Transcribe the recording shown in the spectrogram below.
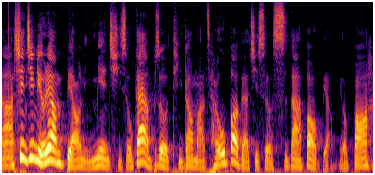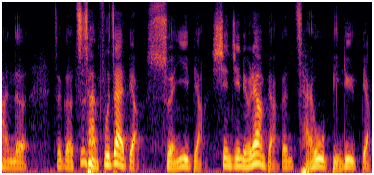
那现金流量表里面，其实我刚才不是有提到吗？财务报表其实有四大报表，有包含了这个资产负债表、损益表、现金流量表跟财务比率表。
